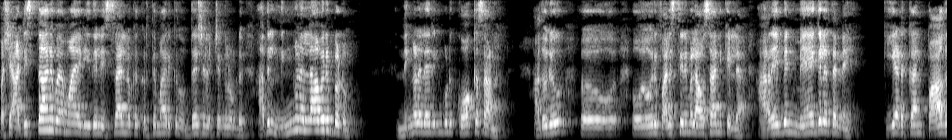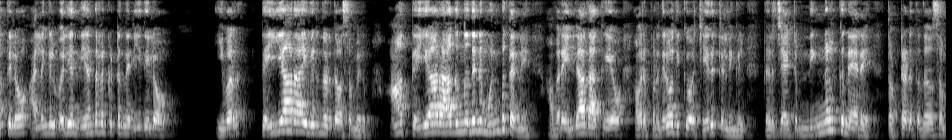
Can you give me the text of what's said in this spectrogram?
പക്ഷെ അടിസ്ഥാനപരമായ രീതിയിൽ ഇസ്രായേലിനൊക്കെ കൃത്യമായിരിക്കുന്ന ഉദ്ദേശ ലക്ഷ്യങ്ങളുണ്ട്. അതിൽ നിങ്ങളെല്ലാവരും പെടും. നിങ്ങളെല്ലാവരും കൂടി കോക്കസാണ് അതൊരു ഒരു ഫലസ്തീനുമേൽ അവസാനിക്കില്ല. അറേബ്യൻ മേഖല തന്നെ കീഴടക്കാൻ പാകത്തിലോ അല്ലെങ്കിൽ വലിയ നിയന്ത്രണം കിട്ടുന്ന രീതിയിലോ ഇവർ തയ്യാറായി വരുന്ന ഒരു ദിവസം വരും. ആ തയ്യാറാകുന്നതിന് മുൻപ് തന്നെ അവരെ ഇല്ലാതാക്കുകയോ അവരെ പ്രതിരോധിക്കുകയോ ചെയ്തിട്ടില്ലെങ്കിൽ തീർച്ചയായിട്ടും നിങ്ങൾക്ക് നേരെ തൊട്ടടുത്ത ദിവസം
